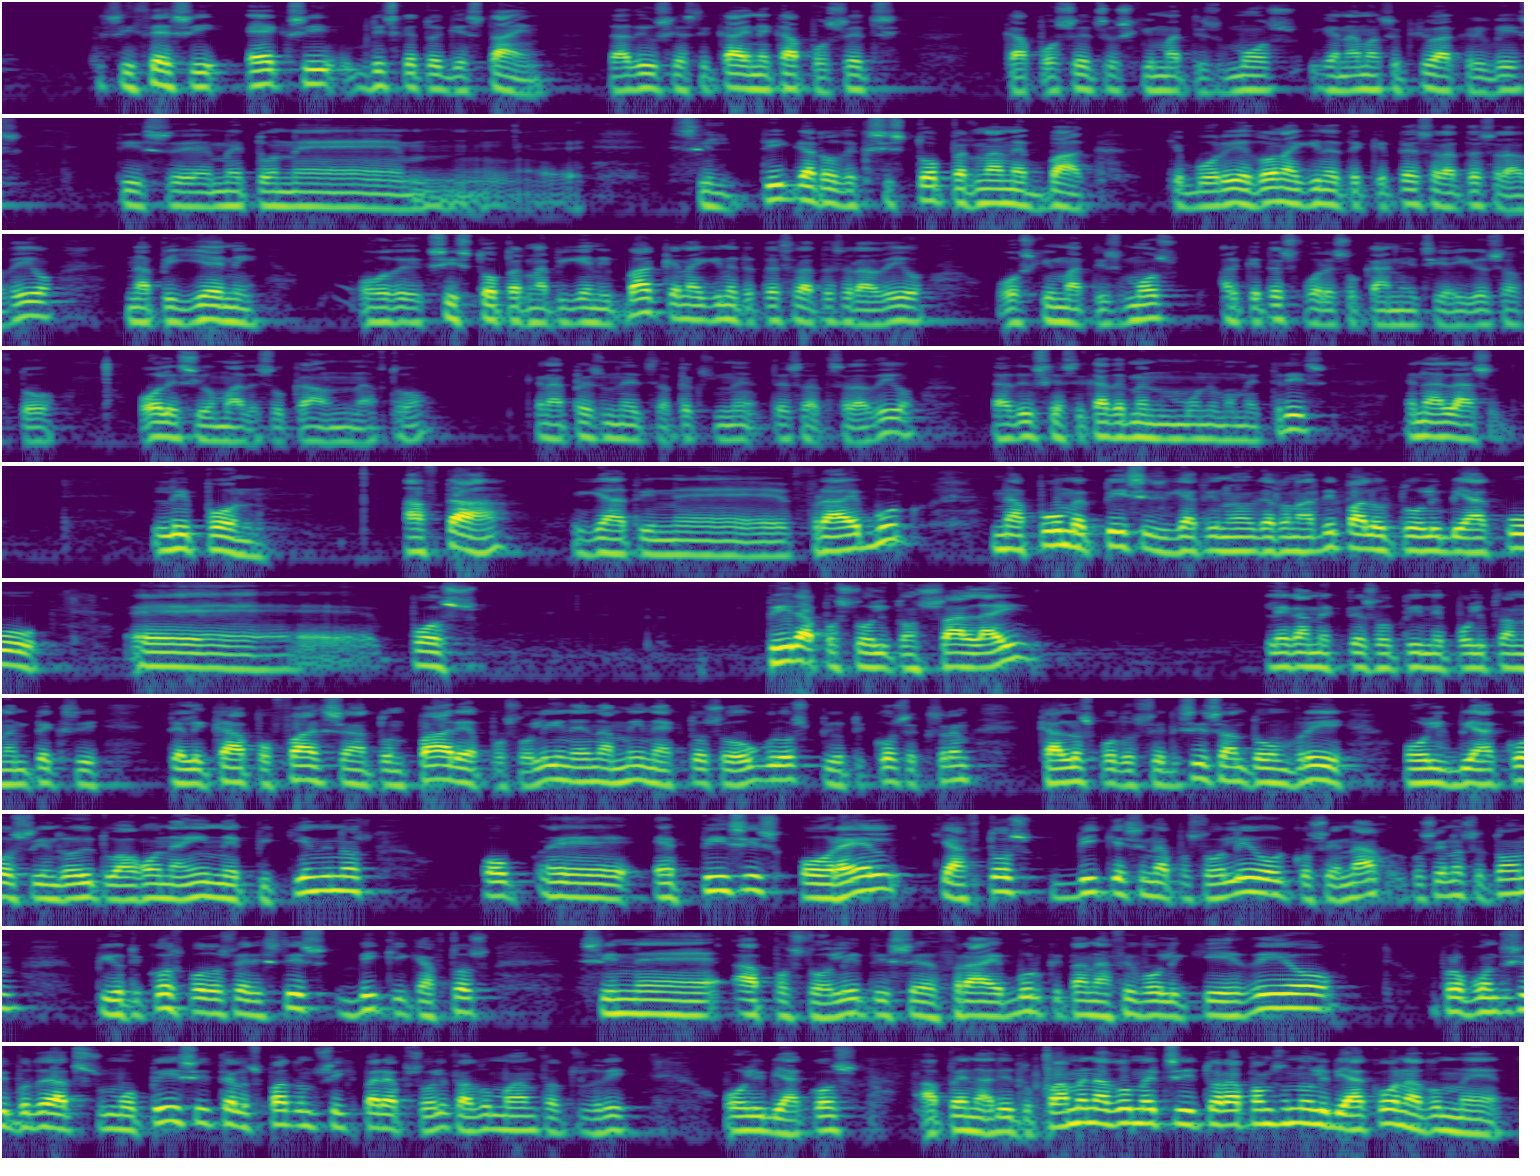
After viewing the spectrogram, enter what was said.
στη θέση 6 βρίσκεται ο Γκεστάιν. Δηλαδή ουσιαστικά είναι κάπως έτσι. Κάπως έτσι ο σχηματισμός, για να είμαστε πιο ακριβείς, ε, με τον ε, Σιλτίγκα το δεξί στόπερ να είναι back. Και μπορεί εδώ να γίνεται και 4-4-2, να πηγαίνει ο δεξί στόπερ να πηγαίνει back και να γίνεται 4-4-2 ο σχηματισμός. Αρκετές φορές το κάνει έτσι αλλιώς αυτό. Όλες οι ομάδες το κάνουν αυτό. Και να παίζουν έτσι, θα παίξουν 4-4-2. Δηλαδή ουσιαστικά δεν μένουν μόνιμα με τρεις, εναλλάσσονται. Λοιπόν, αυτά για την ε, Φράιμπουργκ. Να πούμε επίσης για, για τον αντίπαλο του Ολυμπιακού ε, πως Πήρε αποστολή τον Σάλαϊ. Λέγαμε χτες ότι είναι πολύ πιθανό να μην παίξει. Τελικά αποφάσισε να τον πάρει αποστολή. Είναι ένα μήνα εκτός ο Ούγκρο, ποιοτικός εξτρεμ, καλός ποδοσφαιριστής. Αν τον βρει ο Ολυμπιακός στην ροή του αγώνα, είναι επικίνδυνος. Ε, Επίσης, ο Ρελ και αυτός μπήκε στην αποστολή. Ο 21, 21 ετών ποιοτικός ποδοσφαιριστής μπήκε και αυτός στην ε, αποστολή της ε, Φράιμπουργκ. Ήταν αφίβολοι και οι δύο. Ο προπονητής είπε ότι θα τους χρησιμοποιήσει. Τέλος πάντων τους έχει πάρει αποστολή. Θα δούμε αν θα τους βρει ο Ολυμπιακός απέναντί του. Πάμε να δούμε έτσι τώρα. Πάμε στον Ολυμπιακό να δούμε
